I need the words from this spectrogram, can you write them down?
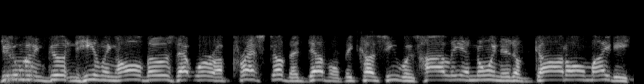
doing good and healing all those that were oppressed of the devil because he was highly anointed of God Almighty.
